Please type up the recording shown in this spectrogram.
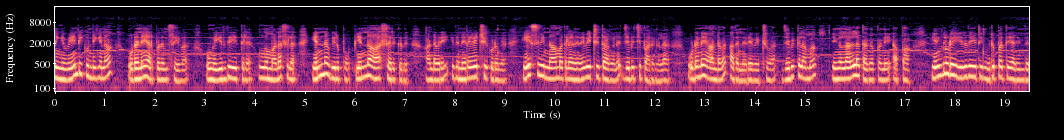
நீங்கள் வேண்டிக் கொண்டீங்கன்னா உடனே அற்புதம் செய்வார். உங்கள் இருதயத்தில் உங்கள் மனசில் என்ன விருப்பம் என்ன ஆசை இருக்குது ஆண்டவரே இதை நிறைவேற்றி கொடுங்க. இயேசுவின் நாமத்தில் நிறைவேற்றி தாங்கன்னு ஜெபிச்சு பாருங்களேன். உடனே ஆண்டவர் அதை நிறைவேற்றுவார். ஜெபிக்கலாமா? எங்கள் நல்ல தகப்பனே அப்பா எங்களுடைய இருதயத்தின் விருப்பத்தை அறிந்து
